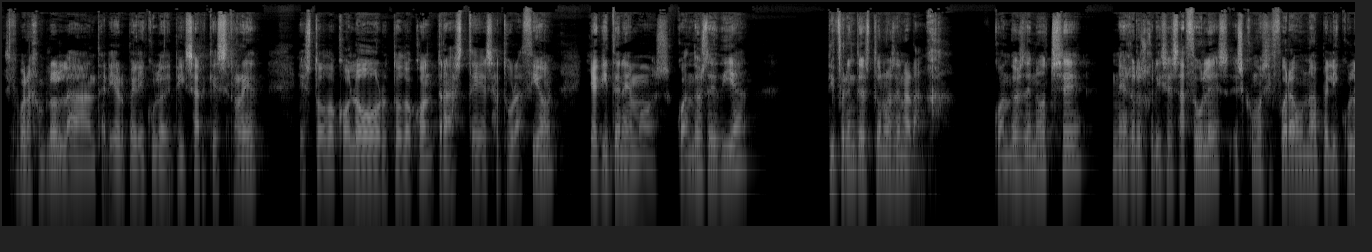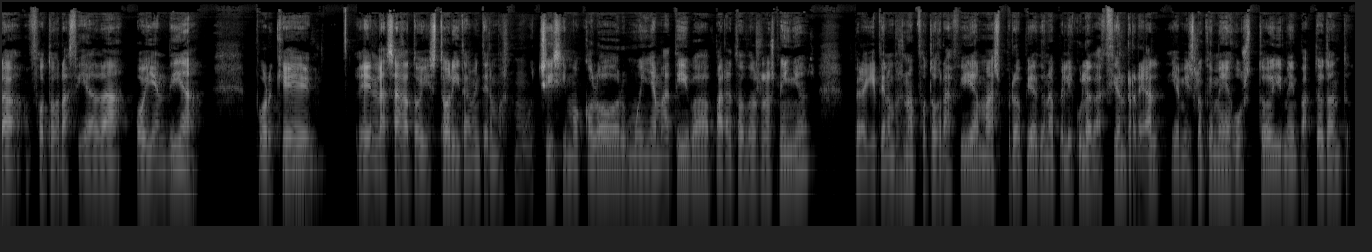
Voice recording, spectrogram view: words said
Es que, por ejemplo, la anterior película de Pixar, que es Red, es todo color, todo contraste, saturación, y aquí tenemos, cuando es de día, diferentes tonos de naranja. Cuando es de noche, negros, grises, azules, es como si fuera una película fotografiada hoy en día, porque en la saga Toy Story también tenemos muchísimo color, muy llamativa para todos los niños, pero aquí tenemos una fotografía más propia de una película de acción real, y a mí es lo que me gustó y me impactó tanto.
